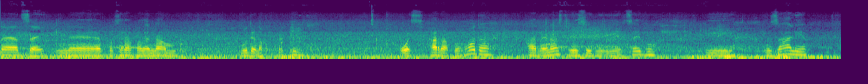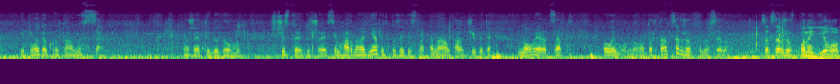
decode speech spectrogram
не цей, не поцарапали нам будинок. Ось, гарна погода, гарний настрій. Я сьогодні і в цей був, і у залі, і погода крута, ну все можна йти додому. З чистою душою. Всім гарного дня, підписуйтесь на канал та очікуйте новий рецепт лимонного торта. Це вже поносило. Це все вже в понеділок.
